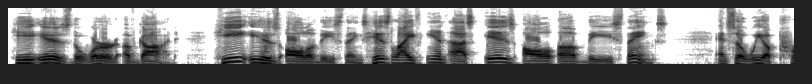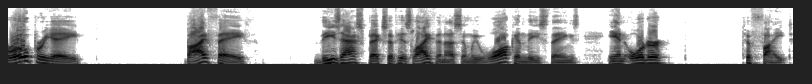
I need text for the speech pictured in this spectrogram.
He is the Word of God. He is all of these things. His life in us is all of these things. And so we appropriate by faith these aspects of his life in us and we walk in these things in order to fight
